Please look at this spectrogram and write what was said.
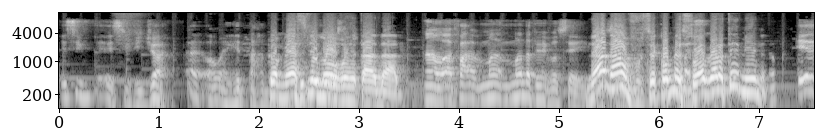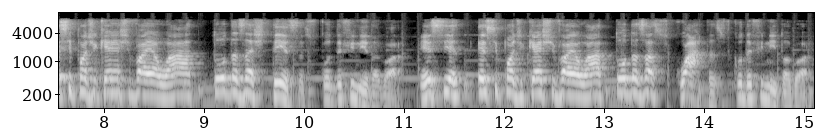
Esse, esse vídeo, ó, é, é retardado. Começa de novo, retardado. Não, ah, fala- manda ver você aí. Não, não, você começou, Mas- agora termina. Esse podcast vai ao ar todas as terças, ficou definido agora. Esse, esse podcast vai ao ar todas as quartas, ficou definido agora.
